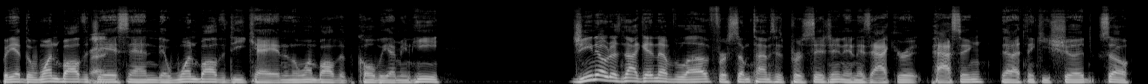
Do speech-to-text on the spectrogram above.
But he had the one ball the right. JSN, the one ball the DK, and then the one ball the Colby. I mean, he Geno does not get enough love for sometimes his precision and his accurate passing that I think he should. So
